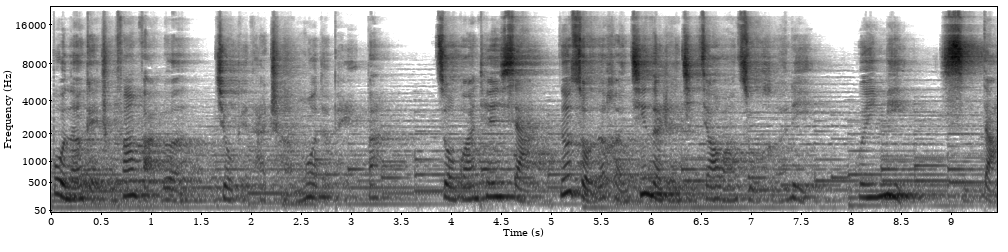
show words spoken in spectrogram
不能给出方法论，就给他沉默的陪伴。纵观天下。能走得很近的人际交往组合里，闺蜜、死党、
